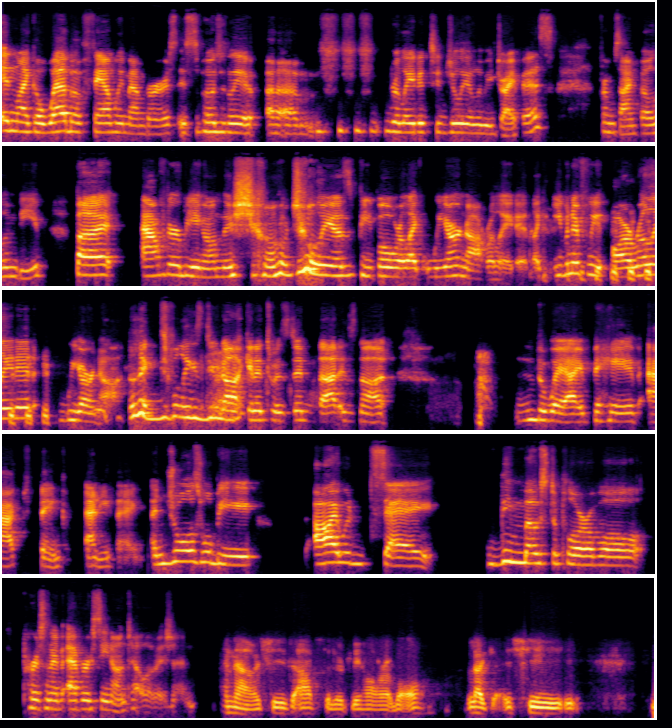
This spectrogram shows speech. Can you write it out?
in like a web of family members is supposedly um, related to Julia Louis Dreyfus from Seinfeld and Veep. But after being on this show, Julia's people were like, "We are not related. Like, even if we are related, we are not. Like, please do not get it twisted. That is not the way I behave, act, think, anything." And Jules will be, I would say, the most deplorable person I've ever seen on television. I know she's absolutely horrible. Like she,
